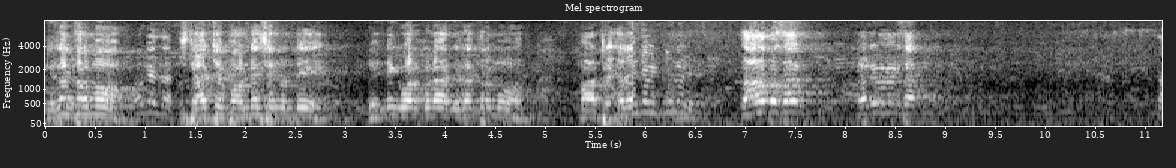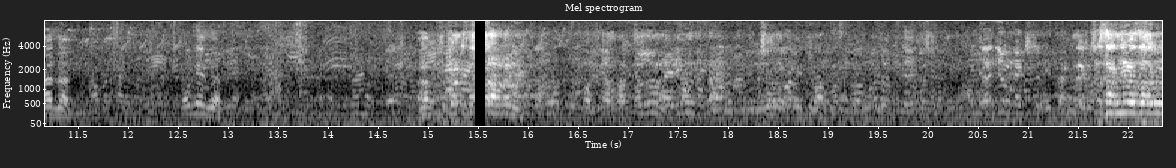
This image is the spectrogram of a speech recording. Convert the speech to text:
నిరంతరము స్టాచ్యూ ఫౌండేషన్ నుండి ఎండింగ్ వరకు కూడా నిరంతరము మా చూడండి. దాదాపు సార్ రెడీ ఉండండి sir. Sir sir. Okay sir. కూర్చోండి సార్ ఉండండి. Next Sanjeev sir.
